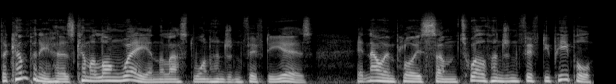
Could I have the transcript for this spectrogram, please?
The company has come a long way in the last 150 years. It now employs some 1,250 people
